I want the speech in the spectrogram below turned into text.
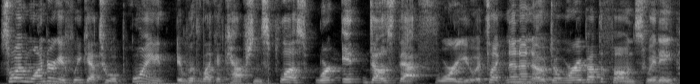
So I'm wondering if we get to a point with like a Captions Plus where it does that for you. It's like, no, no, no, don't worry about the phone, sweetie.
